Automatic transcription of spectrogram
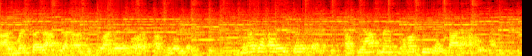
आगमन पर आपका हार्दिक स्वागत और अभिनंदन। का हर एक अपने आप में बहुत ही लड़का रहा होता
